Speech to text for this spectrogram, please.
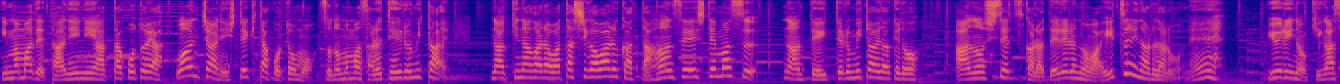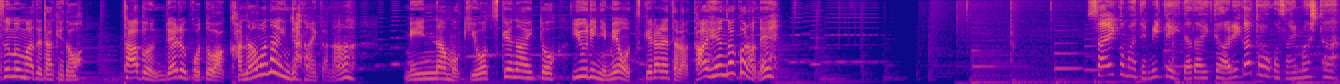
今まで他人にやったことやワンちゃんにしてきたこともそのままされているみたい。泣きながら私が悪かった反省してますなんて言ってるみたいだけどあの施設から出れるのはいつになるだろうね。ゆりの気が済むまでだけど多分出ることは叶わないんじゃないかな。みんなも気をつけないとゆりに目をつけられたら大変だからね。最後まで見ていただいてありがとうございました。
